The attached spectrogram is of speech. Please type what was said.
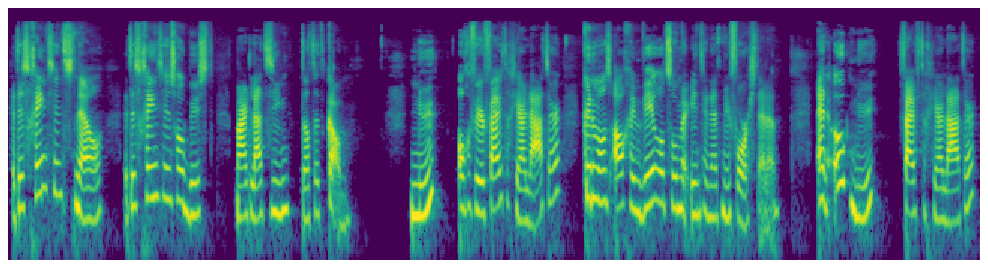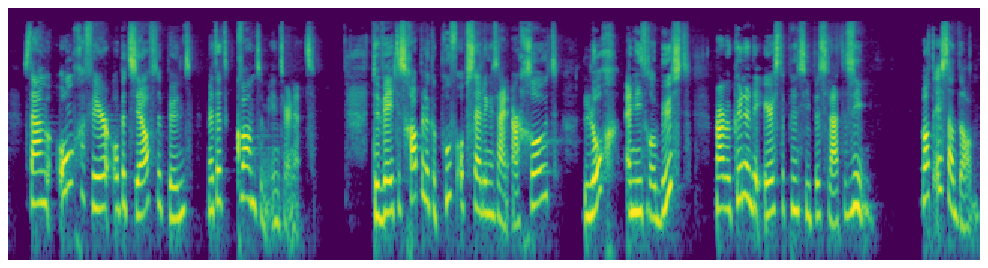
Het is geen zin snel, het is geen zin robuust, maar het laat zien dat het kan. Nu, ongeveer 50 jaar later, kunnen we ons al geen wereld zonder internet meer voorstellen. En ook nu, 50 jaar later, staan we ongeveer op hetzelfde punt met het kwantuminternet. De wetenschappelijke proefopstellingen zijn er groot, log en niet robuust, maar we kunnen de eerste principes laten zien. Wat is dat dan,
